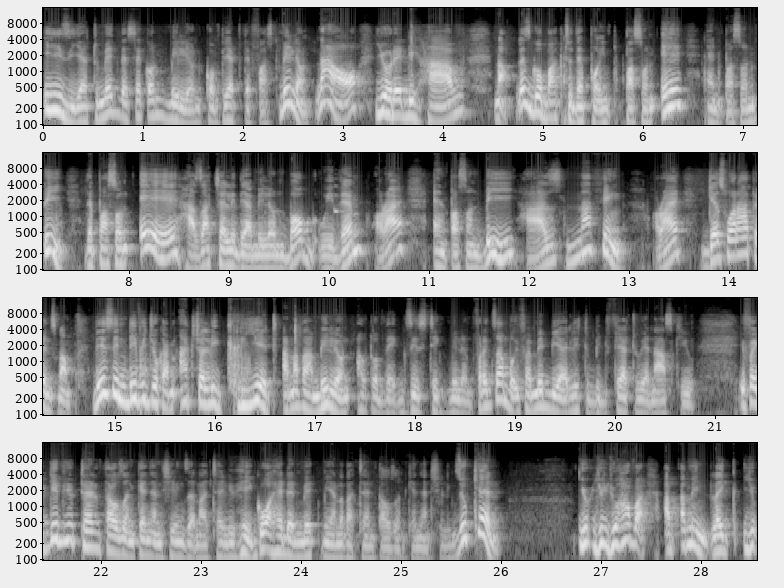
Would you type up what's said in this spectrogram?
easier to make the second million compared to the first million. Now, you already have, now let's go back to the point person A and person B. The person A has actually their million bob with them, all right? And person B has nothing. All right. Guess what happens now? This individual can actually create another million out of the existing million. For example, if I may be a little bit fair to you and ask you, if I give you 10,000 Kenyan shillings and I tell you, hey, go ahead and make me another 10,000 Kenyan shillings, you can you, you, you have a, I mean, like you,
